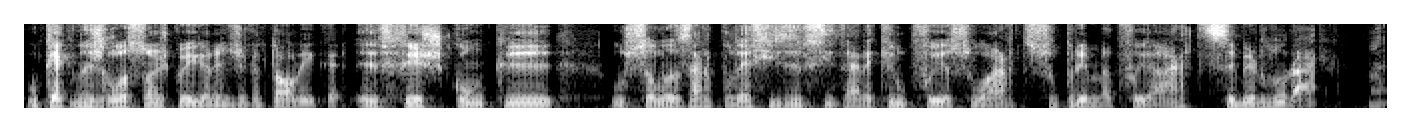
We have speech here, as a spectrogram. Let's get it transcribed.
o que é que nas relações com a Igreja Católica eh, fez com que o Salazar pudesse exercitar aquilo que foi a sua arte suprema, que foi a arte de saber durar. É?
